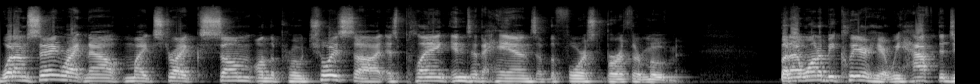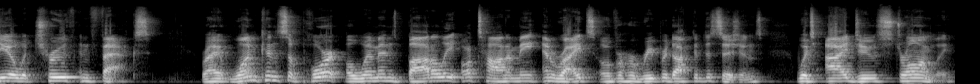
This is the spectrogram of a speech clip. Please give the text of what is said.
what I'm saying right now might strike some on the pro choice side as playing into the hands of the forced birther movement. But I want to be clear here we have to deal with truth and facts, right? One can support a woman's bodily autonomy and rights over her reproductive decisions, which I do strongly,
